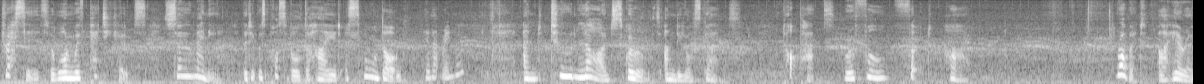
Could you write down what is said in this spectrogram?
Dresses were worn with petticoats, so many that it was possible to hide a small dog, hear that Rainbow? And two large squirrels under your skirts top hats were a full foot high. Robert, our hero,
